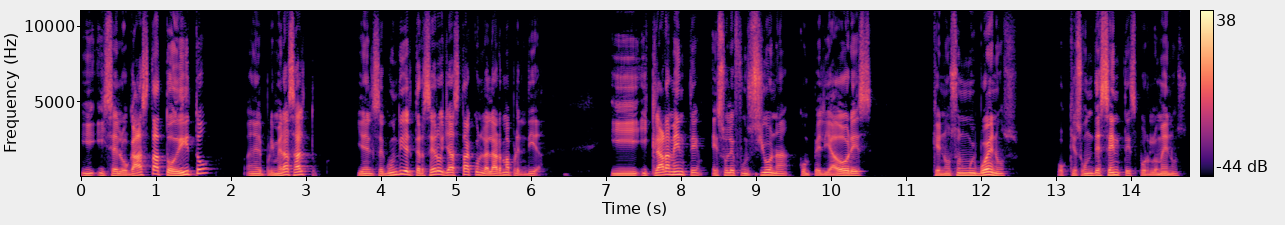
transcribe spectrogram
y, se lo gasta todito en el primer asalto. Y en el segundo y el tercero ya está con la alarma prendida. Y, claramente eso le funciona con peleadores que no son muy buenos o que son decentes por lo menos,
